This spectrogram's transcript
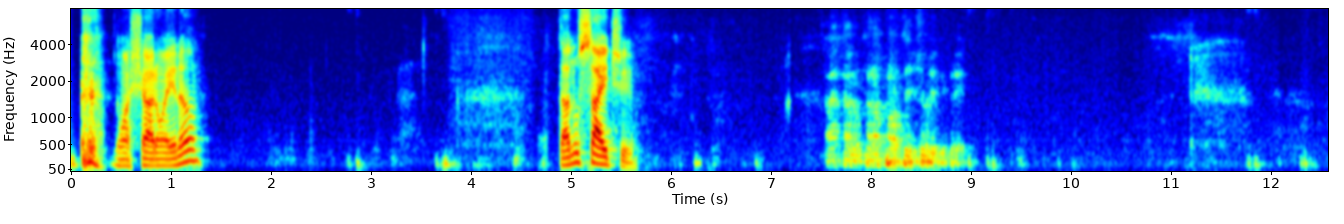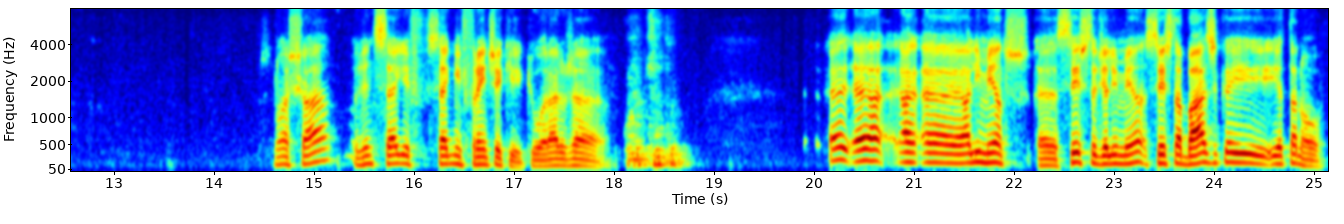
Não acharam aí, não? Tá no site. Ah, tá, tá na pauta, deixa eu ver aqui, Se não achar, a gente segue, segue em frente aqui, que o horário já. Qual é o título? É, é, é, é alimentos, é, cesta de alimentos, cesta básica e, e etanol.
